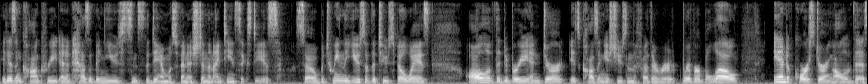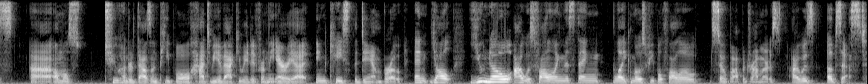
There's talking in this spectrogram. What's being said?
it isn't concrete and it hasn't been used since the dam was finished in the 1960s. So, between the use of the two spillways, all of the debris and dirt is causing issues in the Feather River below. And of course, during all of this, uh, almost 200,000 people had to be evacuated from the area in case the dam broke. And y'all, you know, I was following this thing like most people follow soap opera dramas. I was obsessed.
